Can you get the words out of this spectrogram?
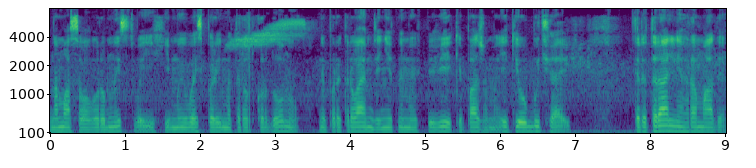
на масове виробництво їх, і ми весь периметр від кордону не перекриваємо зенітними FPV екіпажами, які обучають територіальні громади,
